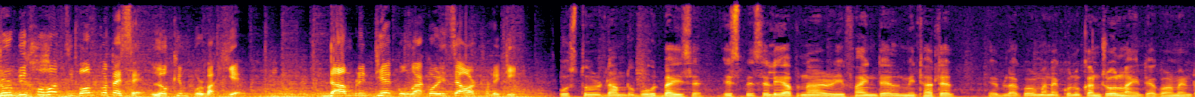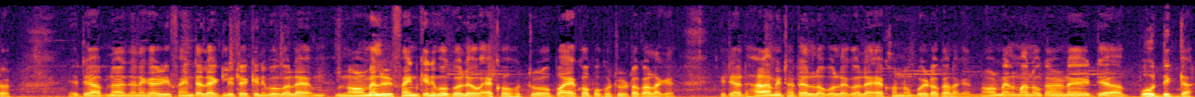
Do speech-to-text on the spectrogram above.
দুৰ্বিষহ জীৱন কটাইছে লখিমপুৰবাসীয়ে। দাম বৃদ্ধিয়ে কোঙা কৰিছে অৰ্থনীতি। বস্তুৰ দামটো বহুত বাঢ়িছে স্পেচিয়েলি আপোনাৰ ৰিফাইন তেল মিঠাতেল এইবিলাকৰ মানে কোনো কণ্ট্ৰল নাই এতিয়া গভৰ্ণমেণ্টৰ এতিয়া আপোনাৰ যেনেকৈ ৰিফাইন তেল এক লিটাৰ কিনিব গ'লে নৰ্মেল ৰিফাইন কিনিব গ'লেও এশ সত্তৰৰ পৰা এশ পঁয়সত্তৰ টকা লাগে। এতিয়া ধাৰা মিঠাতেল ল'বলৈ গ'লে এশ নব্বৈ টকা লাগে। নৰ্মেল মানুহ কাৰণে এতিয়া বহুত দিগদাৰ।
